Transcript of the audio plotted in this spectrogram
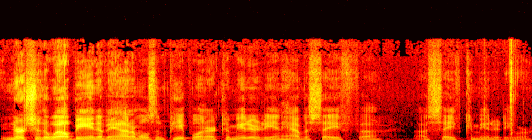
nurture the well-being of animals and people in our community, and have a safe uh, a safe community. We're,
